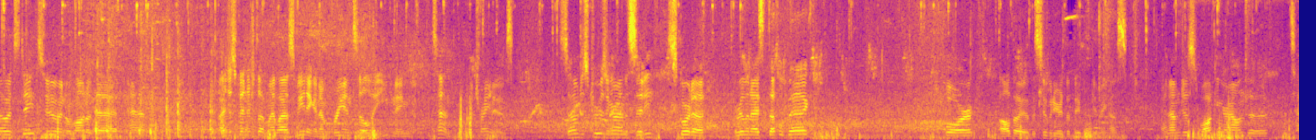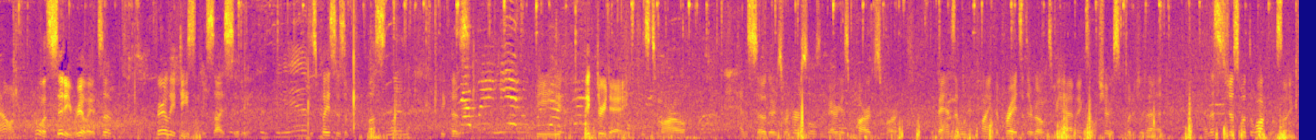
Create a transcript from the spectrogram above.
So it's day two in Ulan-Ude, and I just finished up my last meeting, and I'm free until the evening, the 10th, when my train is. So I'm just cruising around the city, scored a, a really nice duffel bag for all the, the souvenirs that they've been giving us. And I'm just walking around the, the town. Well, the city, really. It's a fairly decently sized city. This place is a bustling because the Victory Day is tomorrow, and so there's rehearsals in various parks for the bands that will be playing the parades that they're going to be having, so I'll show you some footage of that. And this is just what the walk looks like.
